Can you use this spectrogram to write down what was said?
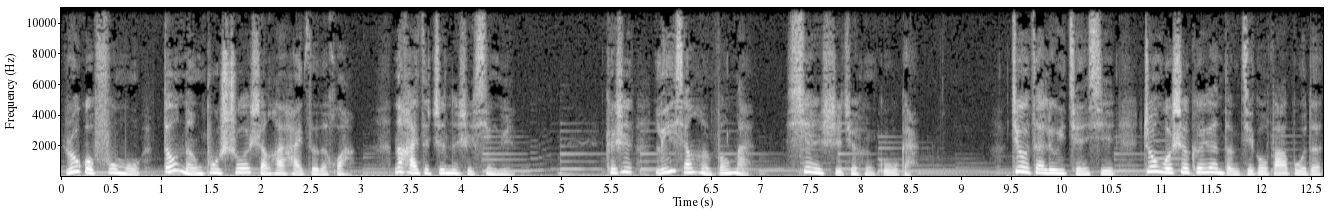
如果父母都能不说伤害孩子的话，那孩子真的是幸运。可是理想很丰满，现实却很骨感。”就在六一前夕，中国社科院等机构发布的《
